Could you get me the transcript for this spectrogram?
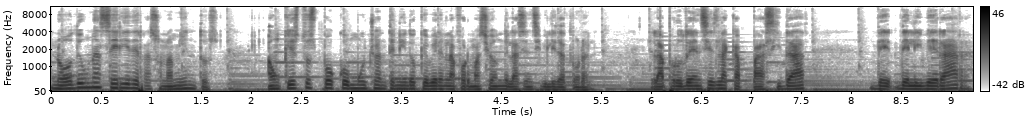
no de una serie de razonamientos, aunque estos poco o mucho han tenido que ver en la formación de la sensibilidad moral. La prudencia es la capacidad de deliberar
